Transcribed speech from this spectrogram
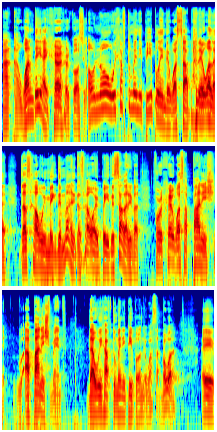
And uh, one day I heard her cousin, "Oh no, we have too many people in the WhatsApp." And I was like, "That's how we make the money. That's how I pay the salary." But for her, was a punish, a punishment that we have too many people on the WhatsApp. But well, uh,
